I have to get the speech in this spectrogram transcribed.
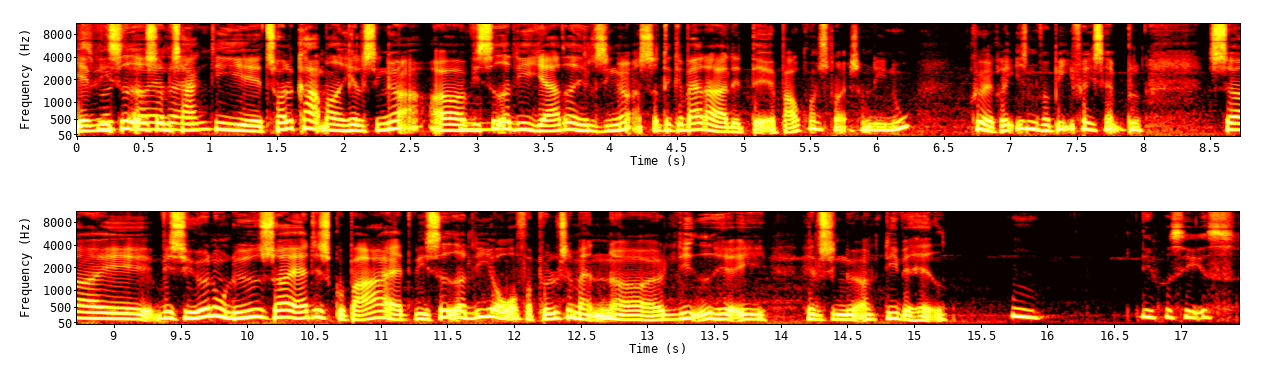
Ja, vi sidder som sagt i 12-kammeret i Helsingør, og mm. vi sidder lige i hjertet af Helsingør, så det kan være, der er lidt øh, baggrundsstøj som lige nu. Kører grisen forbi, for eksempel. Så øh, hvis I hører nogle lyde, så er det sgu bare, at vi sidder lige over for pølsemanden og livet her i Helsingør, lige ved havet. Mm. Lige præcis.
